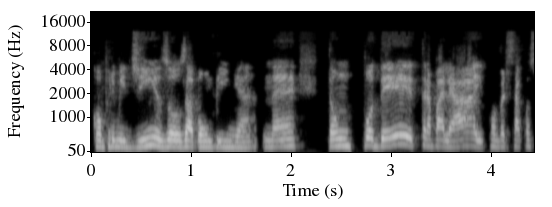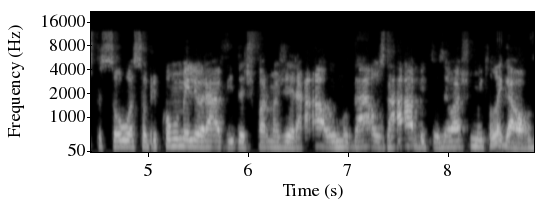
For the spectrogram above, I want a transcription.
comprimidinhos ou usar bombinha, né? Então, poder trabalhar e conversar com as pessoas sobre como melhorar a vida de forma geral e mudar os hábitos, eu acho muito legal.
